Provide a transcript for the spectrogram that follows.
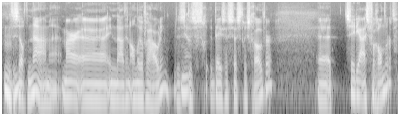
-hmm. dezelfde namen, maar inderdaad een andere verhouding. Dus, ja. dus D66 is groter. CDA is veranderd.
